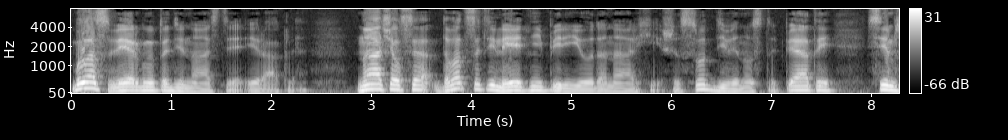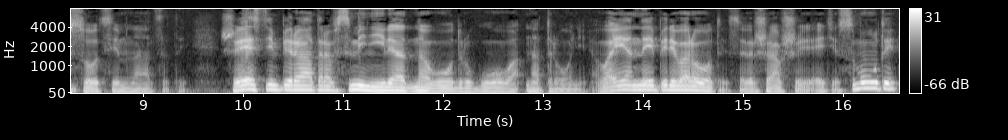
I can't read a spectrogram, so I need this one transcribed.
была свергнута династия Ираклия. Начался 20-летний период анархии 695 717. Шесть императоров сменили одного другого на троне. Военные перевороты, совершавшие эти смуты,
